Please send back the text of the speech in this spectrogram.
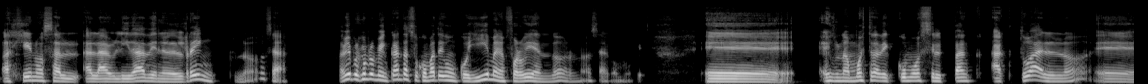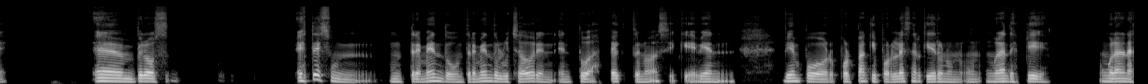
ajenos a la habilidad en el ring, ¿no? O sea, a mí, por ejemplo, me encanta su combate con Kojima en Forbidden Door, ¿no? O sea, como que eh, es una muestra de cómo es el punk actual, ¿no? Eh, em, pero este es un, tremendo, un tremendo luchador en, todo aspecto, ¿no? Así que bien, bien por, por Punk y por Lesnar que dieron un, gran despliegue, un gran,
